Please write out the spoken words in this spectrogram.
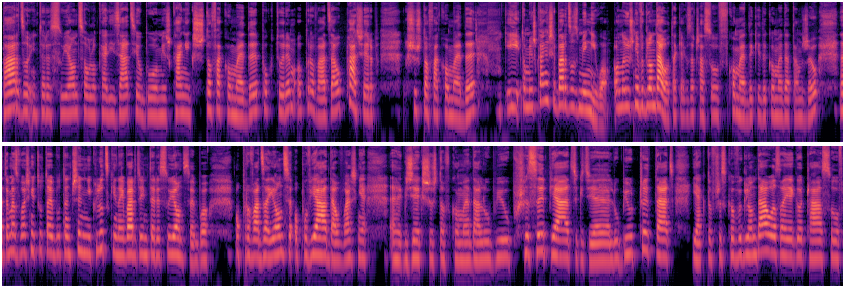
bardzo interesującą lokalizacją było mieszkanie Krzysztofa Komedy, po którym oprowadzał pasierb Krzysztofa Komedy. I to mieszkanie się bardzo zmieniło. Ono już nie wyglądało tak jak za czasów Komedy, kiedy Komeda tam żył. Natomiast właśnie tutaj był ten czynnik ludzki najbardziej interesujący, bo oprowadzający opowiadał właśnie, e, gdzie Krzysztof Komeda lubił przysypiać, gdzie lubił czytać, jak to wszystko wyglądało za jego czasów,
